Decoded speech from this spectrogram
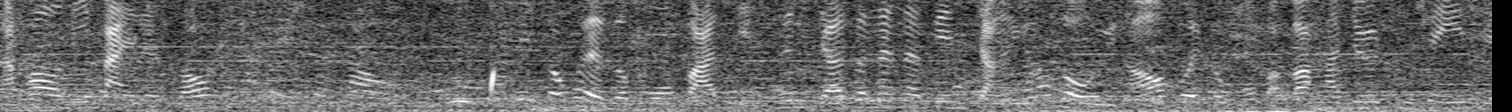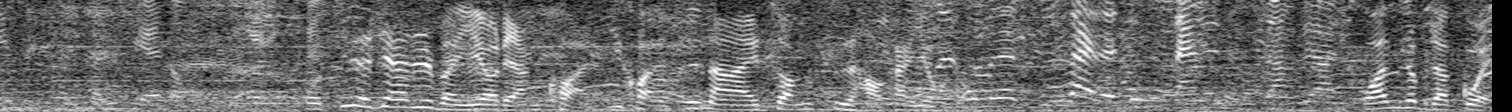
然后你买的时候你就可以看到那边都会有个魔法点，所以你只要站在那边讲一个咒语，然后挥个魔法棒，它就会出现一些很神奇的东西。我记得现在日本也有两款，一款是拿来装饰好看用的，我们我们的初代的就是单纯装饰，玩的就比较贵。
